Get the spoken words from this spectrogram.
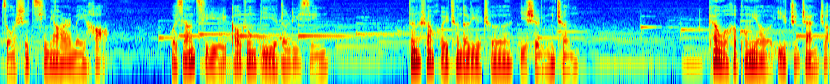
总是奇妙而美好。我想起高中毕业的旅行。登上回程的列车已是凌晨。看我和朋友一直站着，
